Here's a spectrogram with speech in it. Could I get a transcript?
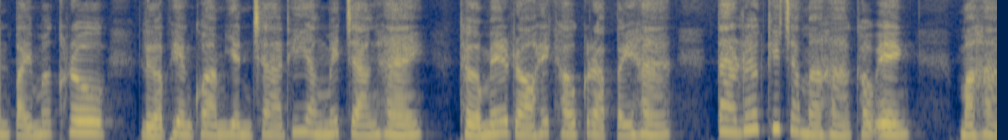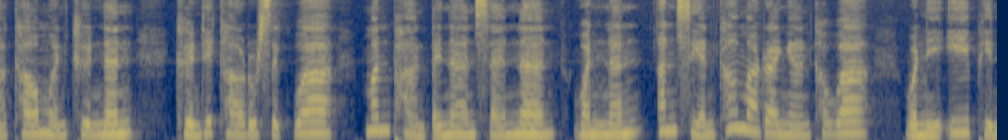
นไปเมื่อครู่ เหลือเพียงความเย็นชาที่ยังไม่จางหาย เธอไม่รอให้เขากลับไปหา แต่เลือกที่จะมาหาเขาเอง มาหาเขาเหมือนคืนนั้น คืนที่เขารู้สึกว่ามันผ่านไปนานแสนนาน วันนั้นอันเสียนเข้ามารายงานเขาว่า วันนี้อี้ผิน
